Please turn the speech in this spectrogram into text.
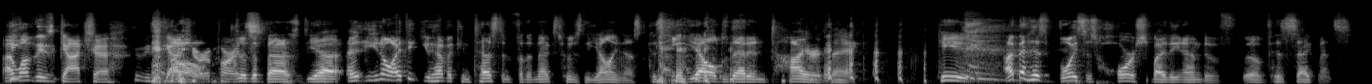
I love these gotcha these oh, gotcha Oh, reports. They're the best. Yeah. And, you know, I think you have a contestant for the next Who's the Yellingest because he yelled that entire thing. He, I bet his voice is hoarse by the end of, of his segments.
